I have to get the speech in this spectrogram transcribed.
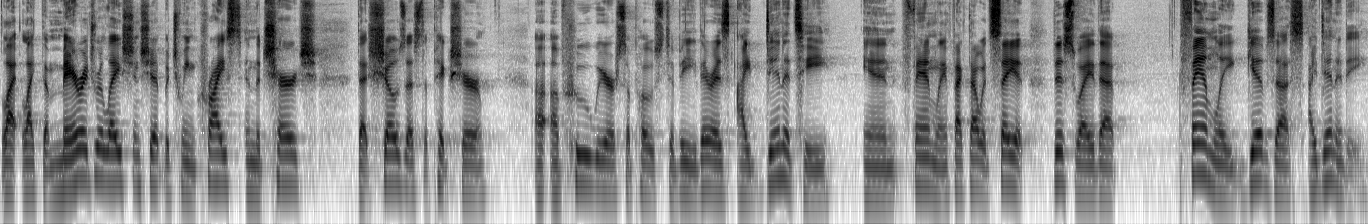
like, like the marriage relationship between Christ and the church that shows us the picture uh, of who we are supposed to be. There is identity in family. In fact, I would say it this way that family gives us identity.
